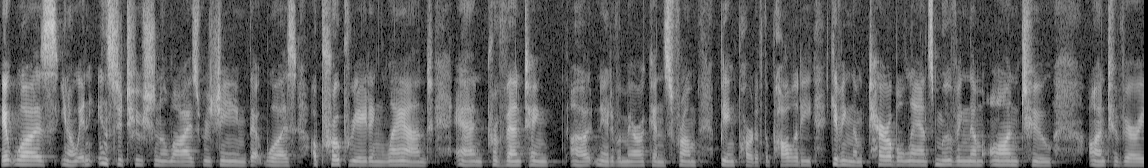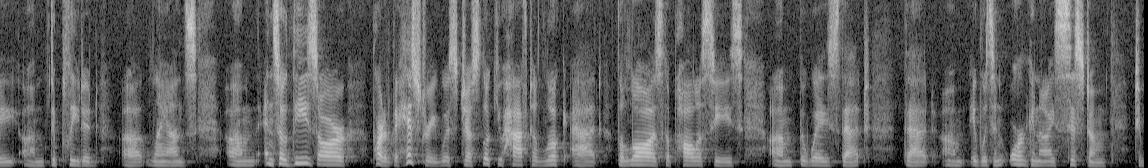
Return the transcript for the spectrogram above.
It was, you know, an institutionalized regime that was appropriating land and preventing uh, Native Americans from being part of the polity, giving them terrible lands, moving them onto, onto very um, depleted uh, lands. Um, and so these are part of the history was just look, you have to look at the laws, the policies, um, the ways that that um, it was an organized system to,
